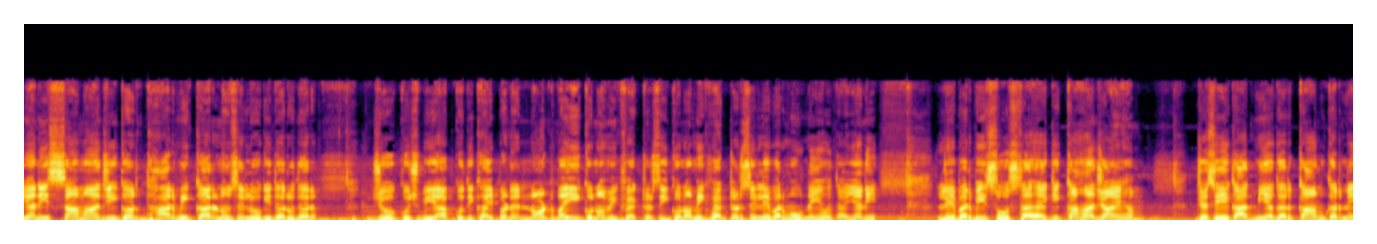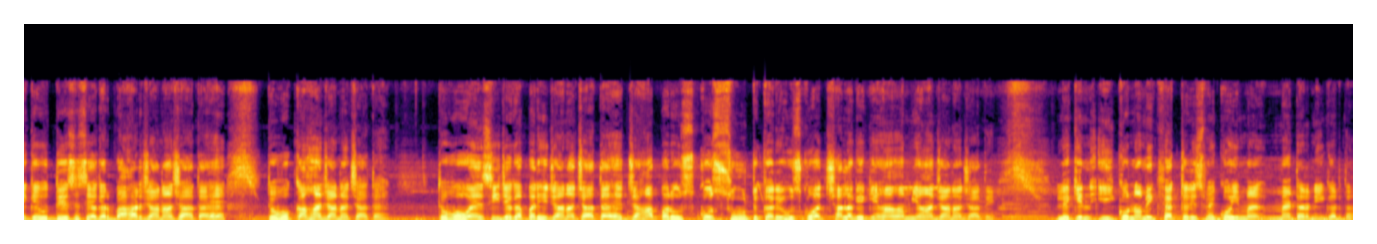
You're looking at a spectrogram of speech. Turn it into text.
यानी सामाजिक और धार्मिक कारणों से लोग इधर उधर जो कुछ भी आपको दिखाई पड़े not by economic factors economic factor से लेबर मूव नहीं होता। यानी लेबर भी सोचता है कि कहाँ जाएँ हम। जैसे एक आदमी अगर काम करने के उद्देश्य से अगर बाहर जाना चाहता है तो वो कहाँ जाना चाहता है? तो वो ऐसी जगह पर ही जाना चाहता है जहाँ पर उसको सूट करे, उसको अच्छा लगे कि हाँ हम यहाँ जाना चाहते हैं। लेकिन इकोनॉमिक फैक्टर इसमें कोई मैटर नहीं करता।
